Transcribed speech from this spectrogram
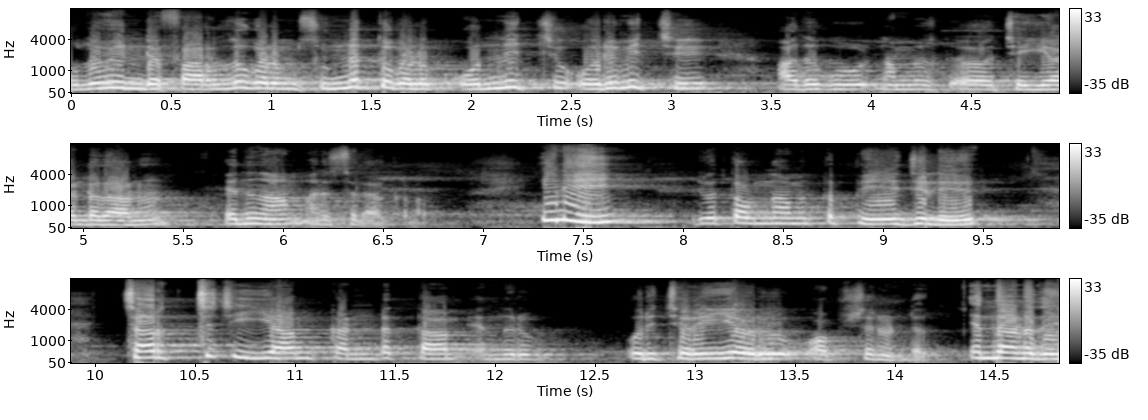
ഉളുവിന്റെ ഫർദുകളും സുന്നത്തുകളും ഒന്നിച്ച് ഒരുമിച്ച് അത് നമ്മൾ ചെയ്യേണ്ടതാണ് എന്ന് നാം മനസ്സിലാക്കണം. ഇനി ഇരുപത്തൊന്നാമത്തെ പേജിൽ ചർച്ച ചെയ്യാം കണ്ടെത്താം എന്നൊരു ഒരു ചെറിയ ഒരു ഓപ്ഷനുണ്ട് എന്താണത്?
